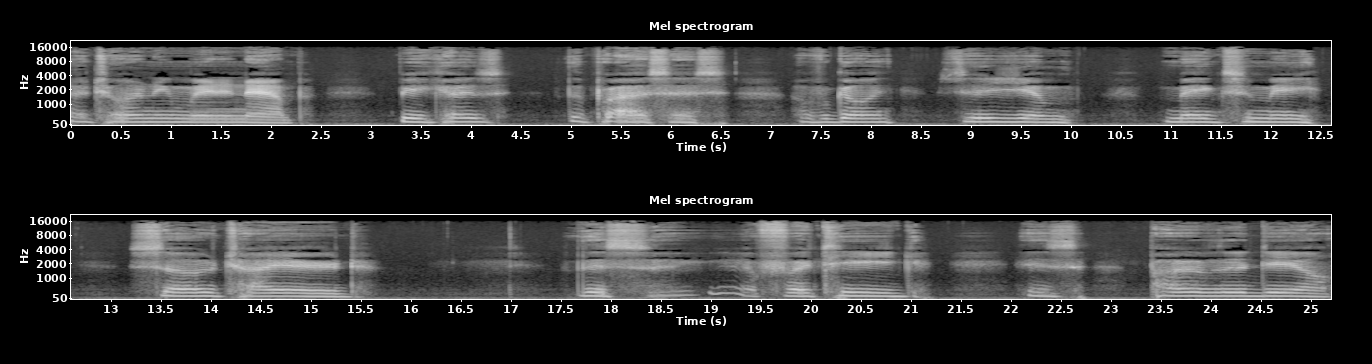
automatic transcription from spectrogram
a 20 minute nap because the process of going to the gym makes me so tired. This fatigue is part of the deal.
